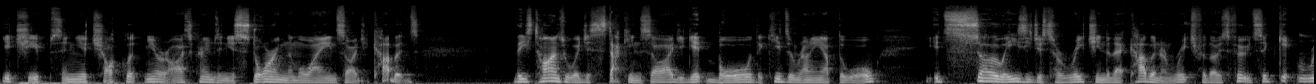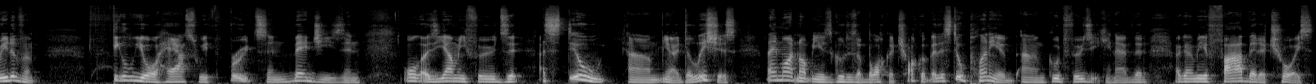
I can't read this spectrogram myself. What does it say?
your chips and your chocolate and your ice creams, and you're storing them away inside your cupboards, these times where we're just stuck inside, you get bored, the kids are running up the wall, it's so easy just to reach into that cupboard and reach for those foods. So get rid of them. Fill your house with fruits and veggies and all those yummy foods that are still, um, you know, delicious. They might not be as good as a block of chocolate, but there's still plenty of um, good foods that you can have that are going to be a far better choice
